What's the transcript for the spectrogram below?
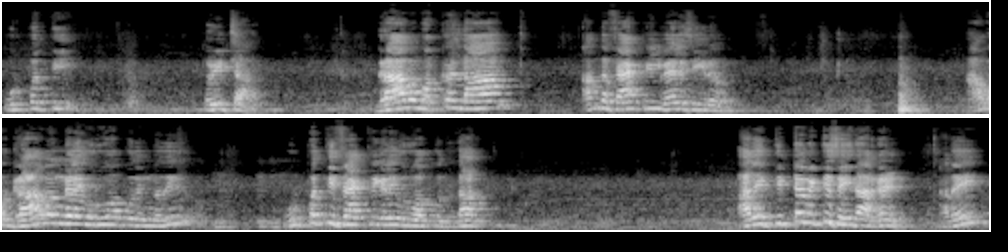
உற்பத்தி தொழிற்சாலை. கிராம மக்கள் தான் அந்த ஃபேக்டரியில் வேலை செய்கிறவர் அவ கிராமங்களை உருவாக்குவது என்பது உற்பத்தி ஃபேக்டரிகளை உருவாக்குவதுதான். அதை திட்டமிட்டு செய்தார்கள். அதை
